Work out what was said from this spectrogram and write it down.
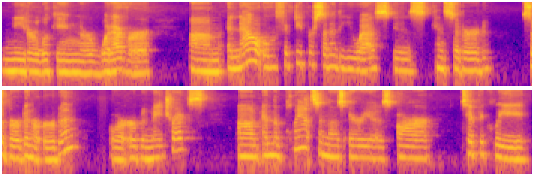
neater looking or whatever. Um, and now over 50% of the US is considered suburban or urban or urban matrix. Um, and the plants in those areas are typically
